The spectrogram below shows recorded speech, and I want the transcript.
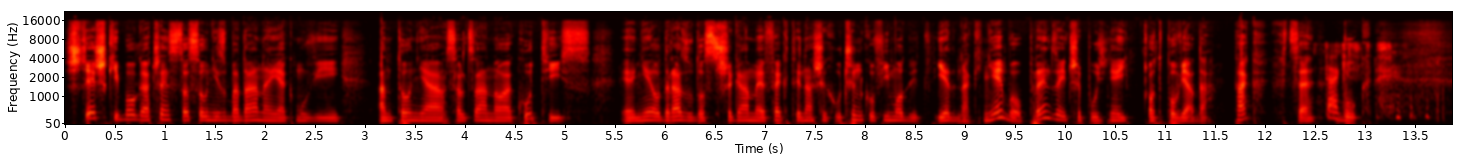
Ścieżki Boga często są niezbadane, jak mówi Antonia Salzano Acutis. E, nie od razu dostrzegamy efekty naszych uczynków i modlitw. Jednak niebo prędzej czy później odpowiada. Tak chce tak Bóg.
